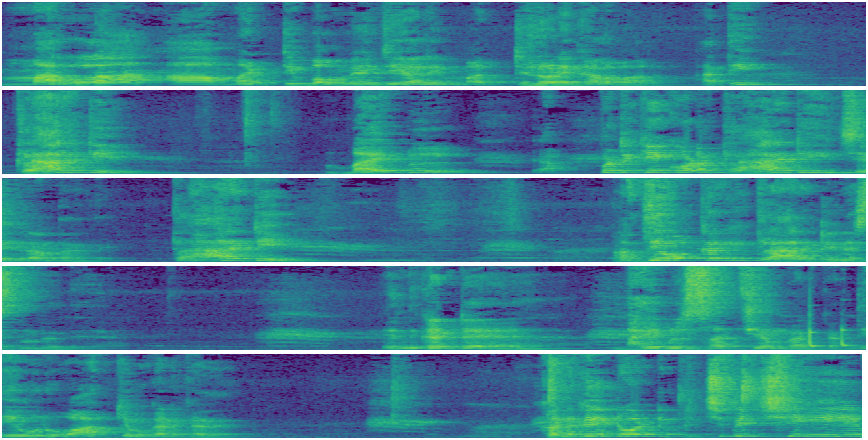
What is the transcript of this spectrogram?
మరలా ఆ మట్టి బొమ్మ ఏం చేయాలి? మట్టిలోనే కలవాలి. అది క్లారిటీ. బైబిల్ ఎప్పటికీ కూడా క్లారిటీ ఇచ్చే గ్రంథం ఇది. క్లారిటీ. ప్రతి ఒక్కరికి క్లారిటీని ఇస్తుంది ఇది. ఎందుకంటే బైబిల్ సత్యం కనుక దేవుని వాక్యం కనుక అది. కనుక ఇటువంటి పిచ్చి పిచ్చి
